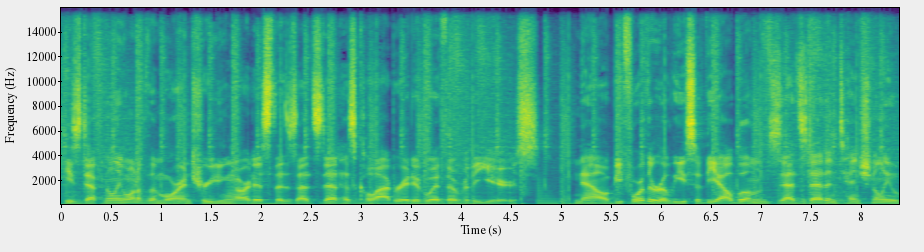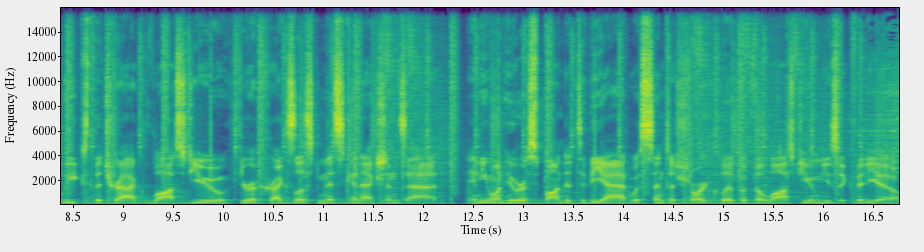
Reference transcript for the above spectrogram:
He's definitely one of the more intriguing artists that Zed's Dead has collaborated with over the years. Now, before the release of the album, Zed's Dead intentionally leaked the track Lost You through a Craigslist Missed Connections ad. Anyone who responded to the ad was sent a short clip of the Lost You music video.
